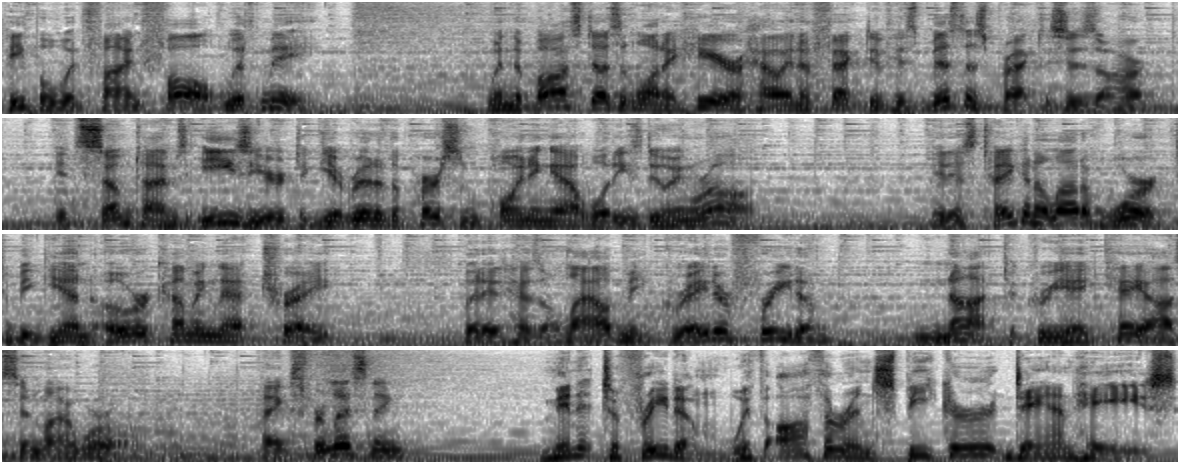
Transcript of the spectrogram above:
people would find fault with me. When the boss doesn't want to hear how ineffective his business practices are, it's sometimes easier to get rid of the person pointing out what he's doing wrong. It has taken a lot of work to begin overcoming that trait, but it has allowed me greater freedom not to create chaos in my world. Thanks for listening. Minute to Freedom with author and speaker Dan Hayes.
